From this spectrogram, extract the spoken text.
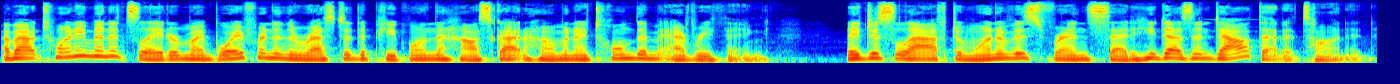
About 20 minutes later, my boyfriend and the rest of the people in the house got home, and I told them everything. They just laughed, and one of his friends said he doesn't doubt that it's haunted.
